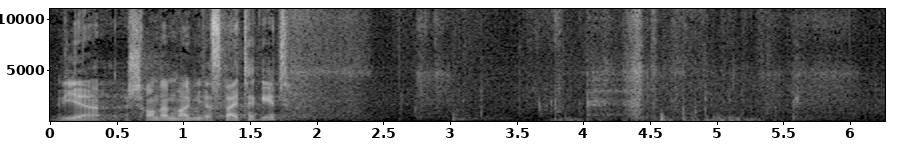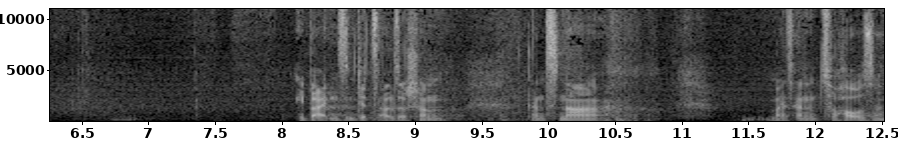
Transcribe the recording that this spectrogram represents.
Wir schauen dann mal, wie das weitergeht. Die beiden sind jetzt also schon ganz nah bei seinem Zuhause.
